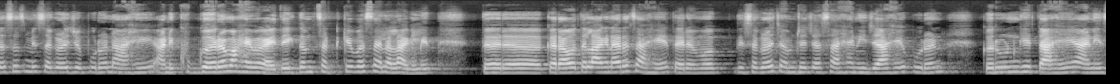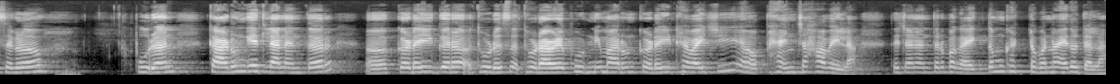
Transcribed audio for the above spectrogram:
तसंच मी सगळं जे पुरण आहे आणि खूप गरम आहे बघा इथे एकदम चटके बसायला लागलेत. तर करावं तर लागणारच आहे. तर मग ते सगळं चमच्याच्या साह्याने जे आहे पुरण करून घेत आहे आणि सगळं पुरण काढून घेतल्यानंतर कढई गर थोडंसं थोडा वेळ फोडणी मारून कढई ठेवायची फॅनच्या हवेला. त्याच्यानंतर बघा एकदम घट्टपणा येतो हो त्याला.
